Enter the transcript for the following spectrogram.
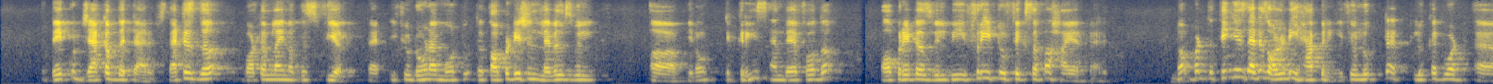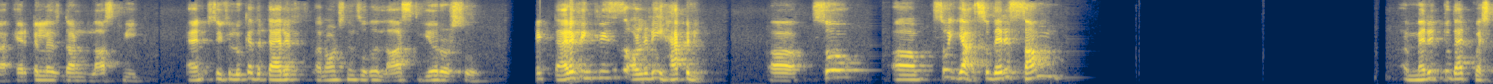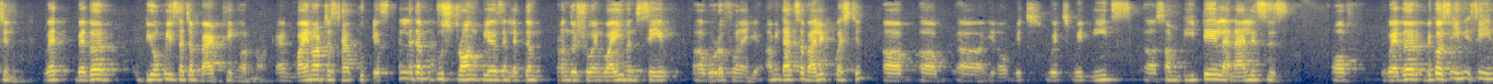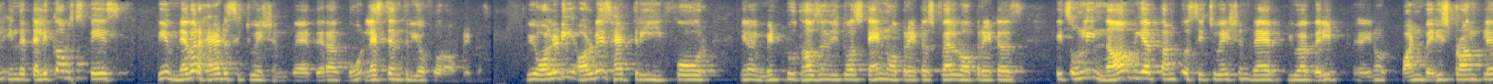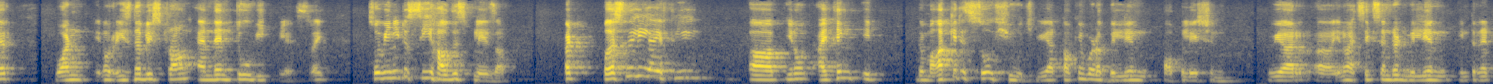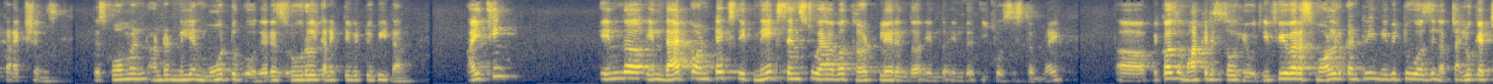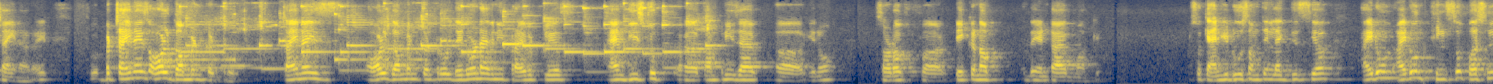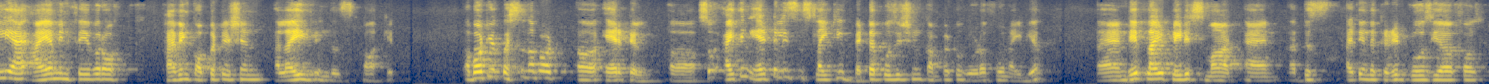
they could jack up the tariffs. That is the bottom line of this fear that if you don't have more the competition levels will uh, you know decrease and therefore the operators will be free to fix up a higher tariff no, but the thing is that is already happening. If you look at look at what uh, Airtel has done last week, and so if you look at the tariff announcements over the last year or so, right, tariff increases already happening. Uh, so uh, so yeah, so there is some merit to that question whether duopoly is such a bad thing or not. And why not just have two players and let them two strong players and let them run the show? And why even save Vodafone Idea? I mean, that's a valid question. Uh, uh, uh you know, which which which needs uh, some detailed analysis of whether because in see in, in, the telecom space we've never had a situation where there are more, less than three or four operators. We already always had three, four. You know, in mid 2000s it was 10 operators, 12 operators. It's only now we have come to a situation where you have very you know one very strong player one you know reasonably strong and then two weak players right so we need to see how this plays out but personally i feel uh, you know i think it the market is so huge we are talking about a billion population we are uh, you know at 600 million internet connections there's 400 million more to go there is rural connectivity to be done i think in the in that context it makes sense to have a third player in the in the in the ecosystem right uh, because the market is so huge. If you were a smaller country, maybe two was enough. Look at China, right? But China is all government control. China is all government control. They don't have any private players, and these two uh, companies have, uh, you know, sort of uh, taken up the entire market. So, can you do something like this here? I don't. I don't think so. Personally, I, I am in favor of having competition alive in this market. About your question about uh, Airtel, uh, so I think Airtel is a slightly better position compared to Vodafone Idea and they played, played it smart. And this, I think the credit goes here for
